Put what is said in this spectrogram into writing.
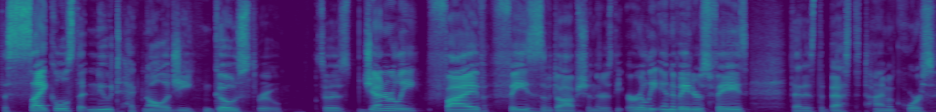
the cycles that new technology goes through. So there's generally five phases of adoption. There's the early innovators phase. That is the best time, of course,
